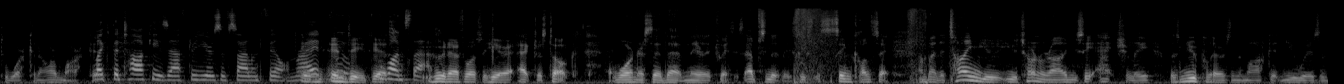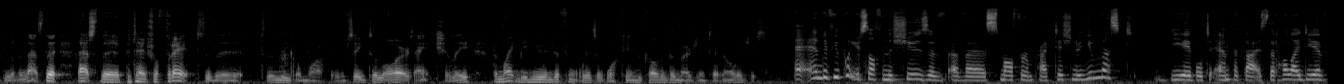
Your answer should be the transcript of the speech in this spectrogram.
to work in our market. Like the talkies after years of silent film, right? In, indeed, who, yes. Who wants that? Who on earth wants to hear actors talk? Warner said that in the early 20s. Absolutely. It's, it's, the same concept. And by the time you, you turn around, you see actually there's new players in the market, new ways of delivering. That's the, that's the potential threat to the, to the legal market. I'm saying to lawyers, actually, there might be new and different ways of working because of emerging technologies. And if you put yourself in the shoes of, of a small firm practitioner, you must be able to empathize. That whole idea of,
